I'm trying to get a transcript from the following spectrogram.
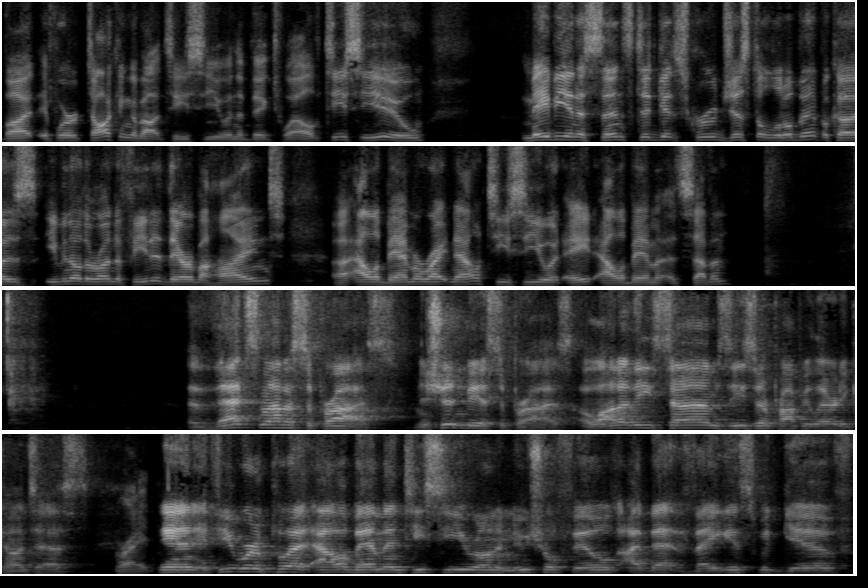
But if we're talking about TCU in the Big 12, TCU maybe in a sense did get screwed just a little bit because even though they're undefeated, they're behind uh, Alabama right now. TCU at eight, Alabama at seven. That's not a surprise. It shouldn't be a surprise. A lot of these times, these are popularity contests. Right. And if you were to put Alabama and TCU on a neutral field, I bet Vegas would give,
